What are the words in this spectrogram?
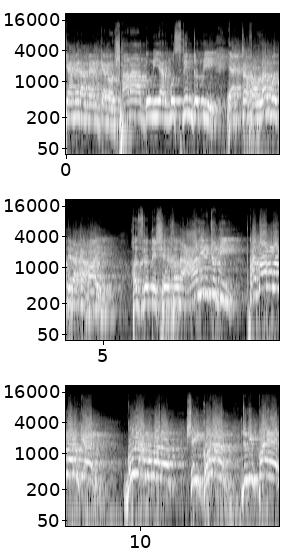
ক্যামেরাম্যান কেন? সারা দুনিয়ার মুসলিম যদি একটা পাল্লার মধ্যে রাখা হয়। হজরতে শেরখদা আলীর যদি কদম মোবারকের গোড়া মোবারক, সেই গোড়ার যদি পায়ের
